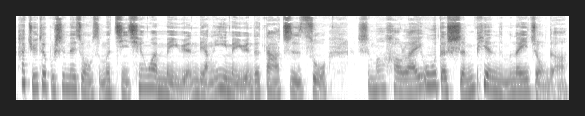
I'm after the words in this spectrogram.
它绝对不是那种什么几千万美元、两亿美元的大制作，什么好莱坞的神片什么那一种的啊。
